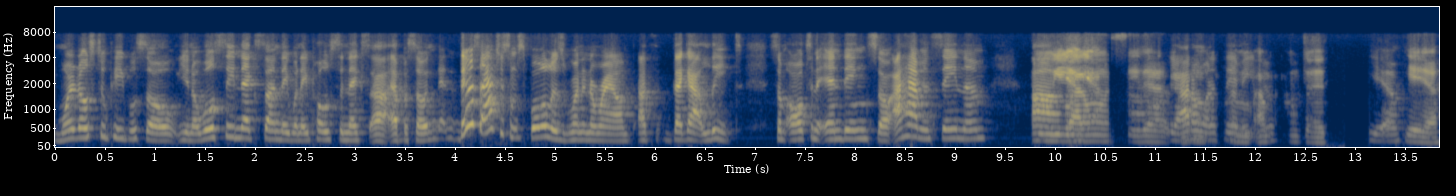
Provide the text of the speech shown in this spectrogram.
one of those two people. So you know, we'll see next Sunday when they post the next uh, episode. There's actually some spoilers running around uh, that got leaked, some alternate endings. So I haven't seen them. Um, yeah, I don't want to see that. Yeah, I don't want to see them either. I'm, I'm good. Yeah. Yeah.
